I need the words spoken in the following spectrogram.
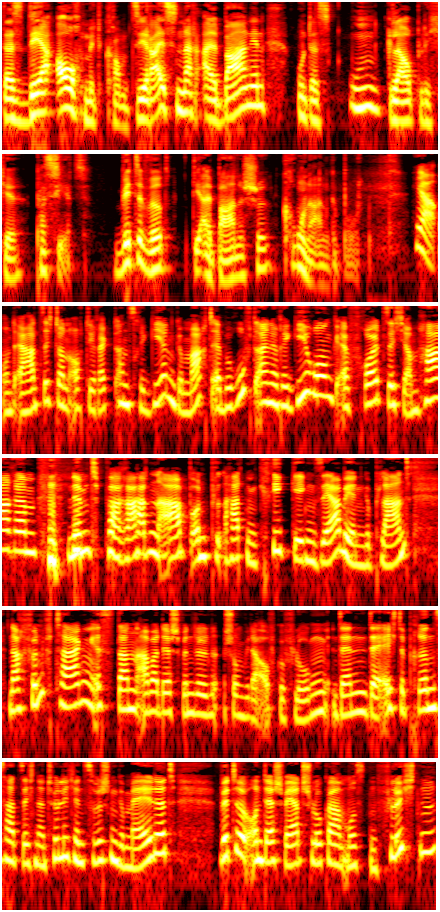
dass der auch mitkommt. Sie reisen nach Albanien und das Unglaubliche passiert. Witte wird die albanische Krone angeboten. Ja, und er hat sich dann auch direkt ans Regieren gemacht. Er beruft eine Regierung, er freut sich am Harem, nimmt Paraden ab und hat einen Krieg gegen Serbien geplant. Nach fünf Tagen ist dann aber der Schwindel schon wieder aufgeflogen, denn der echte Prinz hat sich natürlich inzwischen gemeldet. Witte und der Schwertschlucker mussten flüchten.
